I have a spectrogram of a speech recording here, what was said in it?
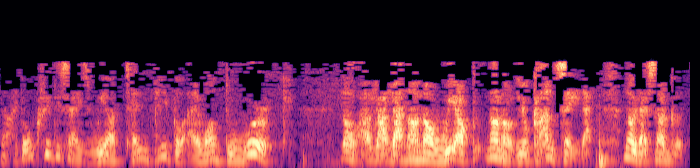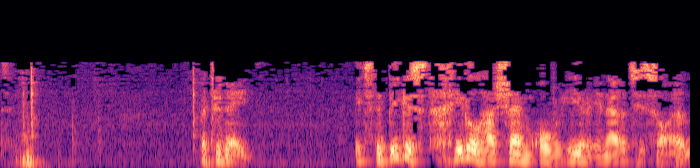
No, I don't criticize. We are ten people. I want to work. No, no, no, no, we are, no, no, you can't say that. No, that's not good. But today, it's the biggest chilul Hashem over here in Eretz Yisrael,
